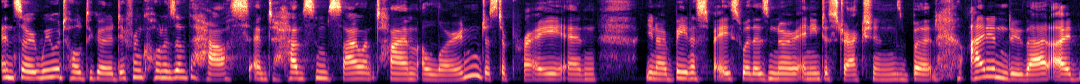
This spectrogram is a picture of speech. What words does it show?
And so we were told to go to different corners of the house and to have some silent time alone just to pray and you know be in a space where there's no any distractions but I didn't do that I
